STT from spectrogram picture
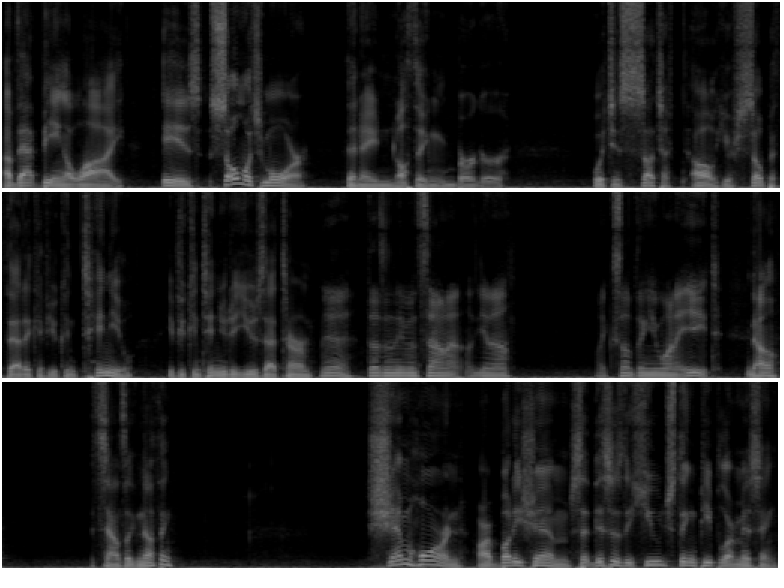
of that being a lie is so much more than a nothing burger, which is such a oh, you're so pathetic if you continue if you continue to use that term. Yeah, doesn't even sound, uh, you know, like something you want to eat. No. It sounds like nothing. Shem Horn, our buddy Shem, said this is the huge thing people are missing.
